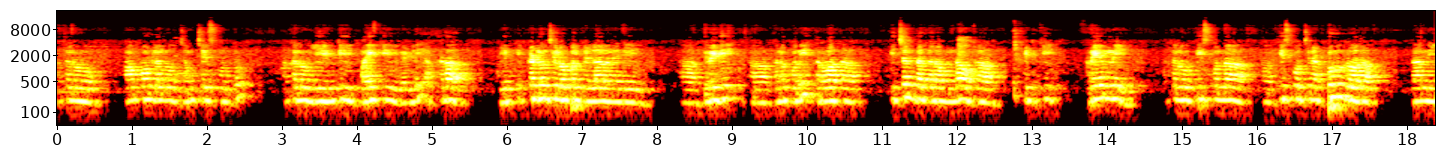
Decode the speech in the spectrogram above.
అతను కాంపౌండ్లను జంప్ చేసుకుంటూ అతను ఈ ఇంటి పైకి వెళ్ళి అక్కడ ఎక్కడి నుంచి లోపలికి వెళ్ళాలనేది తిరిగి కనుక్కొని తర్వాత కిచెన్ దగ్గర ఉన్న ఒక కిటికీ ఫ్రేమ్ని అతను తీసుకున్న తీసుకొచ్చిన టూల్ ద్వారా దాన్ని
